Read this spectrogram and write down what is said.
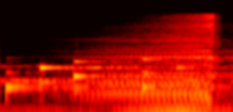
Música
